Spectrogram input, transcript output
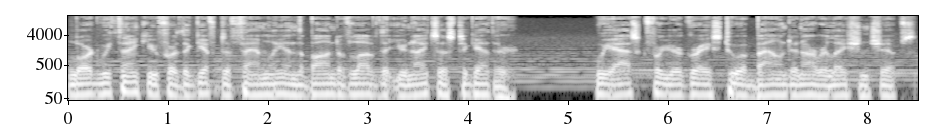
Lord, we thank you for the gift of family and the bond of love that unites us together. We ask for your grace to abound in our relationships,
